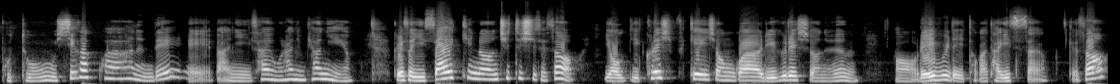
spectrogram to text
보통 시각화하는데 예, 많이 사용을 하는 편이에요. 그래서 이 사이키넌 치트sheet에서 여기 클래시피케이션과 리그레션은 어, 레이블 데이터가 다 있어요. 그래서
